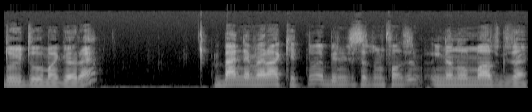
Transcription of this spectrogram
Duyduğuma göre. Ben de merak ettim ve birinci sezonu falan izledim. İnanılmaz güzel.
